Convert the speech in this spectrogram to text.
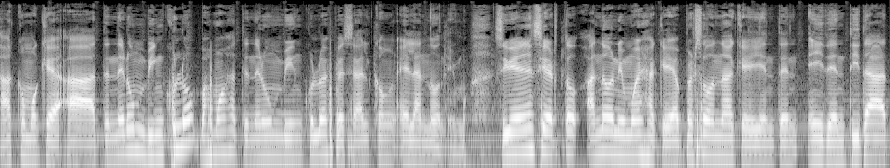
a, como que a tener un vínculo, vamos a tener un vínculo especial con el anónimo. Si bien es cierto, anónimo es aquella persona que identidad,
